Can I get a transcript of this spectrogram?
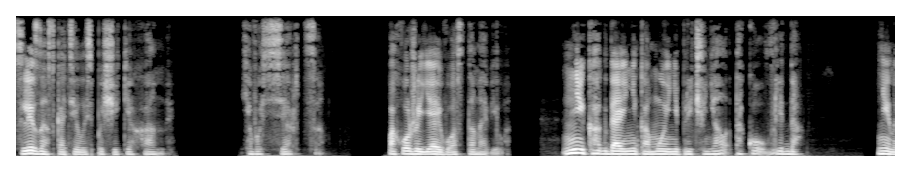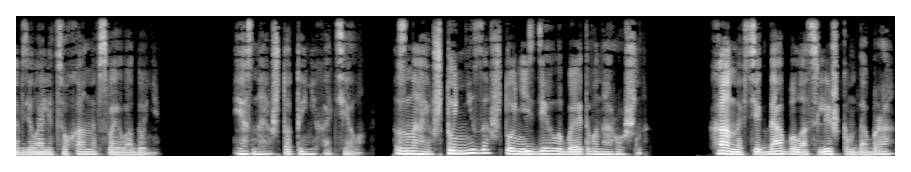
Слеза скатилась по щеке Ханны. Его сердце. Похоже, я его остановила. Никогда и никому и не причиняла такого вреда. Нина взяла лицо Ханны в свои ладони. Я знаю, что ты не хотела. Знаю, что ни за что не сделала бы этого нарочно. Ханна всегда была слишком добра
